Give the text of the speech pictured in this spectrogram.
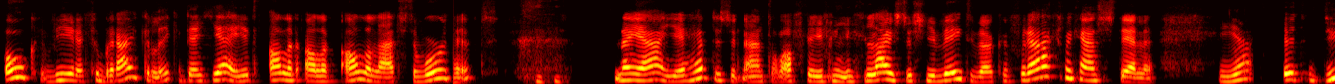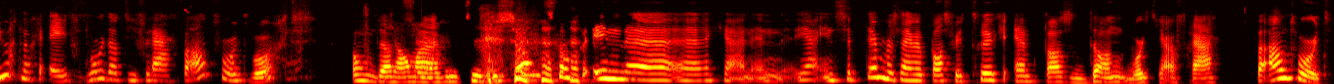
ook weer gebruikelijk dat jij het aller, aller, allerlaatste woord hebt. nou ja, je hebt dus een aantal afleveringen geluisterd, dus je weet welke vraag we gaan stellen. Ja. Het duurt nog even voordat die vraag beantwoord wordt. Omdat Jammer. we natuurlijk de zomerstop in eh, eh, gaan. En ja, in september zijn we pas weer terug en pas dan wordt jouw vraag beantwoord.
